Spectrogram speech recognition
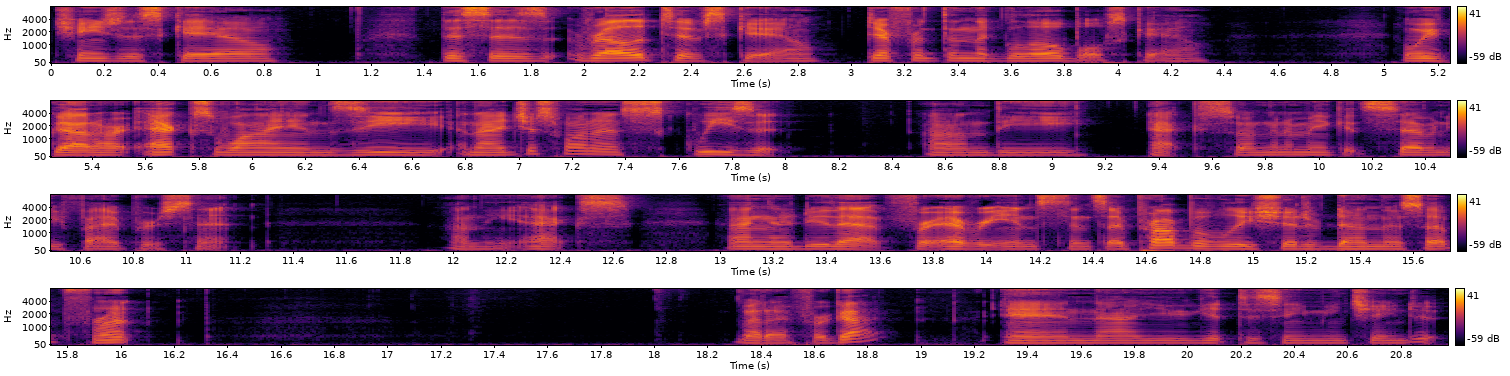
change the scale. This is relative scale, different than the global scale. And we've got our X, Y, and Z, and I just want to squeeze it on the X. So I'm going to make it 75% on the X. I'm going to do that for every instance. I probably should have done this up front, but I forgot. And now you get to see me change it.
